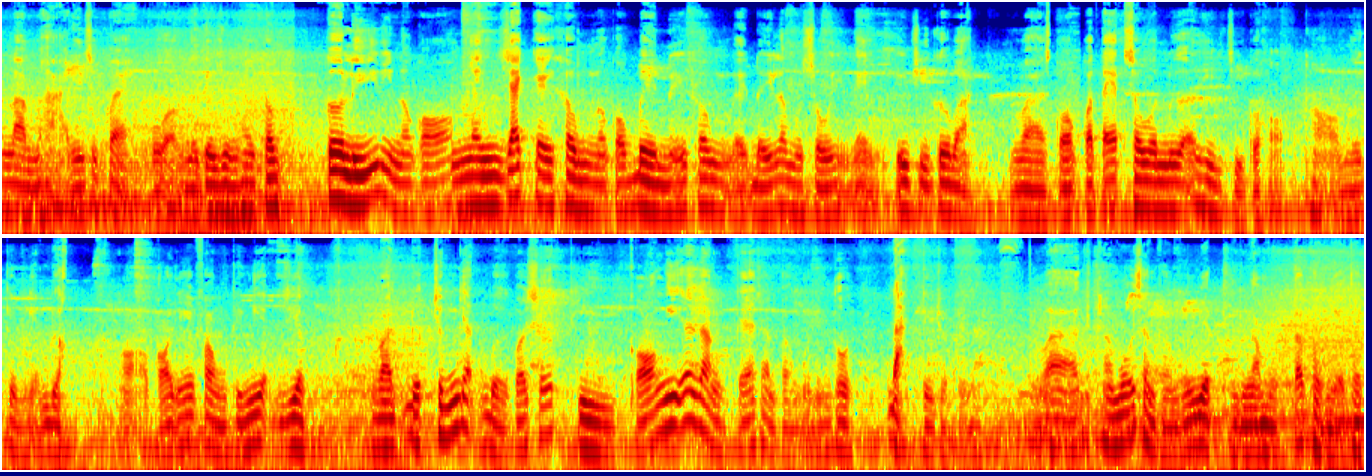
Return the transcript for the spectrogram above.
làm hại đến sức khỏe của người tiêu dùng hay không cơ lý thì nó có nhanh rách hay không, nó có bền hay không, đấy đấy là một số những cái tiêu chí cơ bản. Và có qua test sâu hơn nữa thì chỉ có họ họ mới kiểm nghiệm được. Họ có những cái phòng thí nghiệm riêng. Và được chứng nhận bởi qua sớt thì có nghĩa rằng cái sản phẩm của chúng tôi đạt tiêu chuẩn Việt Nam. Và mỗi sản phẩm của Việt thì là một tác phẩm nghệ thuật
